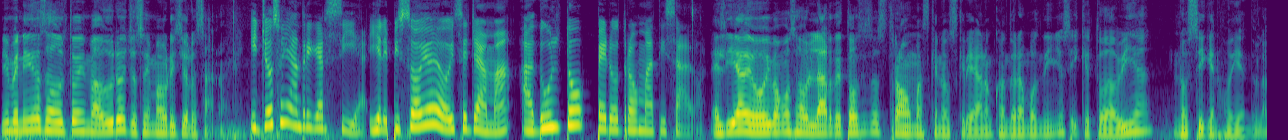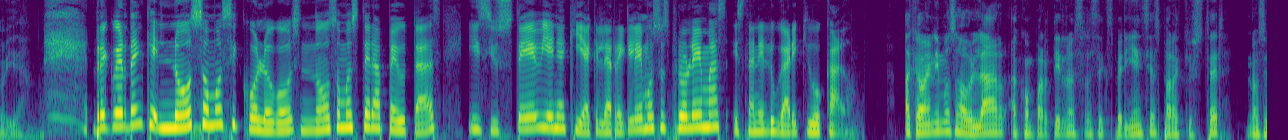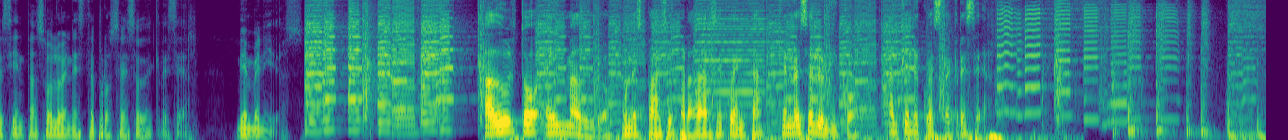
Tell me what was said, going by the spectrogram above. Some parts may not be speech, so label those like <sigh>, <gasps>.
Bienvenidos a Adulto Inmaduro, yo soy Mauricio Lozano. Y yo soy Andri García y el episodio de hoy se llama Adulto pero traumatizado. El día de hoy vamos a hablar de todos esos traumas que nos crearon cuando éramos niños y que todavía nos siguen jodiendo la vida. Recuerden que no somos psicólogos, no somos terapeutas y si usted viene aquí a que le arreglemos sus problemas, está en el lugar equivocado. Acá venimos a hablar, a compartir nuestras experiencias para que usted no se sienta solo en este proceso de crecer. Bienvenidos. Adulto e Inmaduro, un espacio para darse cuenta que no es el único al que le cuesta crecer.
